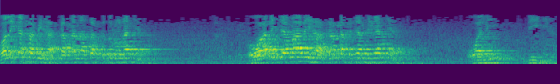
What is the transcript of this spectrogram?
Wali nasabiha karena nasab keturunannya. Wali jamaliha karena kecantikannya. Wali diniha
